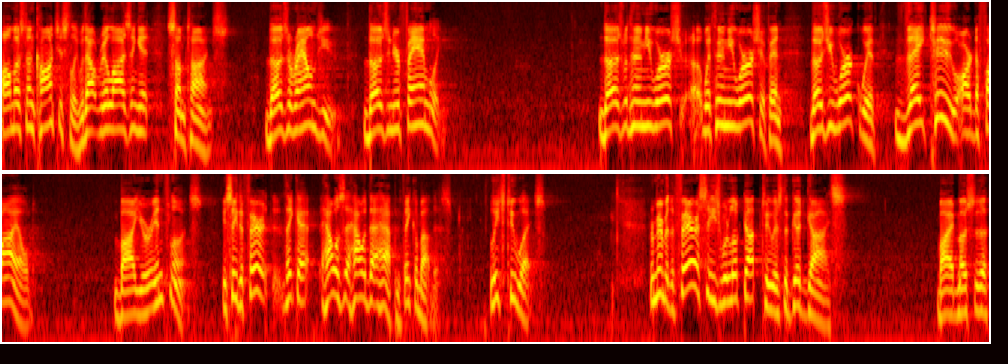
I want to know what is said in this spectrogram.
Almost unconsciously, without realizing it sometimes. Those around you, those in your family, those with whom you worship, uh, with whom you worship, and those you work with, they too are defiled by your influence. You see, the fair, think uh, how, was it, how would that happen? Think about this. At least two ways. Remember, the Pharisees were looked up to as the good guys by most of the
